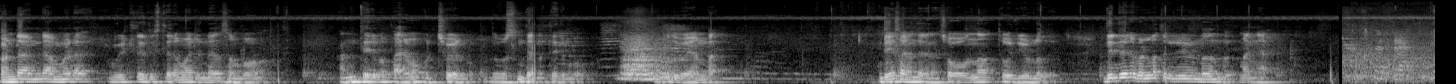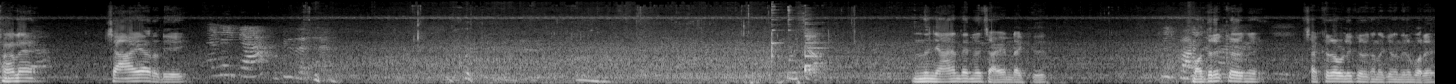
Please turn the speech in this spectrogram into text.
പണ്ട് എന്റെ അമ്മയുടെ വീട്ടിലിത് സ്ഥിരമായിട്ടുണ്ടായിരുന്ന സംഭവമാണ്. അന്ന് തരുമ്പോൾ പരമ പുച്ഛമായിരുന്നു. ദിവസം തന്നെ തരുമ്പോൾ നമുക്കത് വേണ്ട. ഇതേ സാധനം തരുന്നത് ചുവന്ന തൊലിയുള്ളത്. ഇതിന്റെ തന്നെ വെള്ള തൊലിയുള്ളതുണ്ട് മഞ്ഞ. അങ്ങനെ ചായ റെഡിയായി ഇന്ന് ഞാൻ തന്നെ ചായ ഉണ്ടാക്കിയത് മധുരക്കിഴങ്ങ് ചക്കരവള്ളി കിഴങ്ങ് എന്നൊക്കെ എന്തെങ്കിലും പറയാം.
